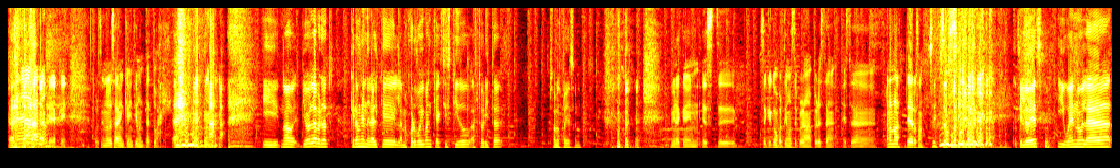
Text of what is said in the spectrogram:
Ah, bueno. ok, ok. Por si no lo saben, Kevin tiene un tatuaje. Y no, yo la verdad creo en general que la mejor boy band que ha existido hasta ahorita son los payasónicos. Mira, Kevin, este... Sé que compartimos este programa, pero esta... esta... Ah, no, no, tienes razón. Sí, Sí lo es. Sí lo es. Y bueno, la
